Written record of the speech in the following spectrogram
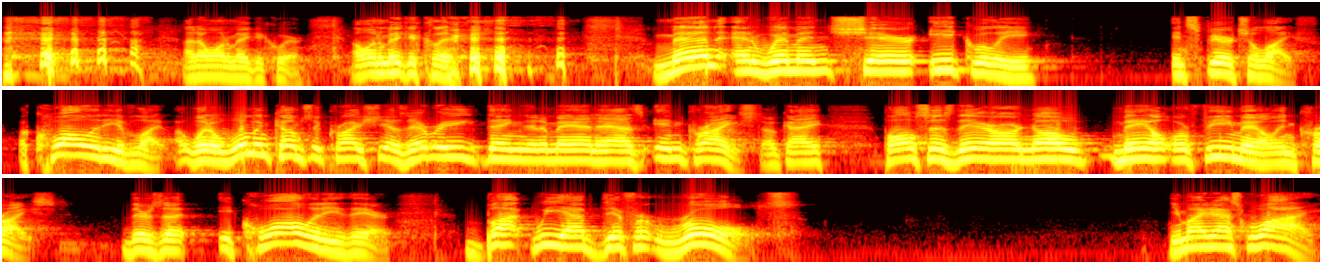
I don't want to make it queer. I want to make it clear. men and women share equally in spiritual life, a quality of life. When a woman comes to Christ, she has everything that a man has in Christ, okay? Paul says there are no male or female in Christ. There's an equality there. But we have different roles. You might ask why.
